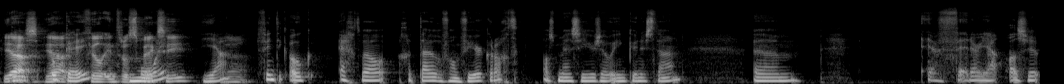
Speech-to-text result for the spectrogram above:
ja, Dus, ja. veel introspectie. Ja, Ja. vind ik ook echt wel getuigen van veerkracht... als mensen hier zo in kunnen staan. Ehm, en verder, ja, als je...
